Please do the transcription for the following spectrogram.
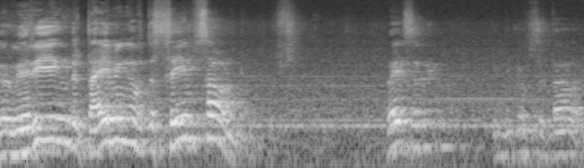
You are varying the timing of the same sound. Right, Sunny? It becomes a tala.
